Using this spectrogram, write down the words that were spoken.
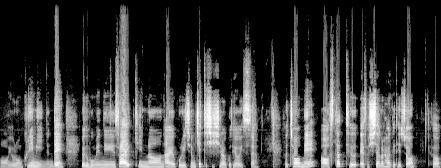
어, 이런 그림이 있는데 여기 보면은 사이킨런 알고리즘 치트sheet이라고 되어 있어요. 처음에 어, 스타트에서 시작을 하게 되죠. 그래서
